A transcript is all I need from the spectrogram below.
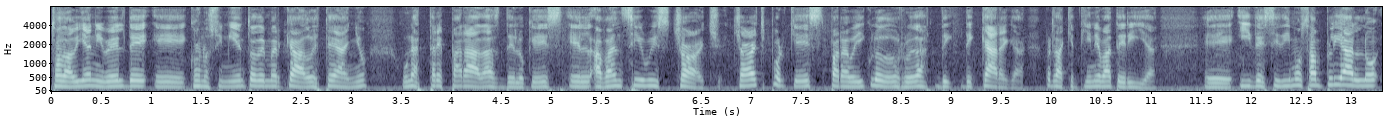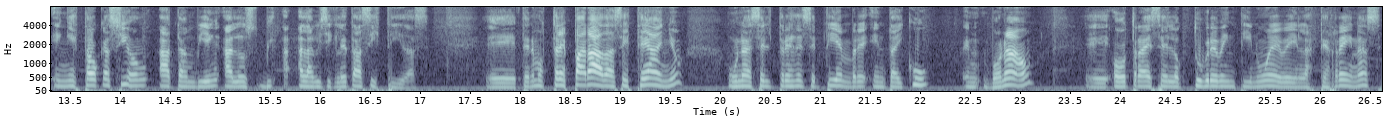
todavía a nivel de eh, conocimiento de mercado este año unas tres paradas de lo que es el Avant Series Charge. Charge porque es para vehículos de dos ruedas de, de carga, ¿verdad? Que tiene batería. Eh, y decidimos ampliarlo en esta ocasión a también a, los, a las bicicletas asistidas. Eh, tenemos tres paradas este año. Una es el 3 de septiembre en Taikú, en Bonao. Eh, otra es el octubre 29 en Las Terrenas.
